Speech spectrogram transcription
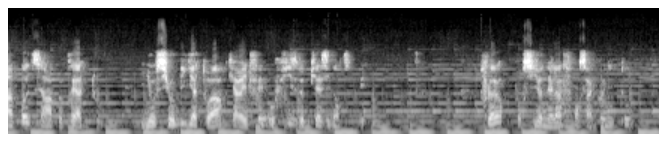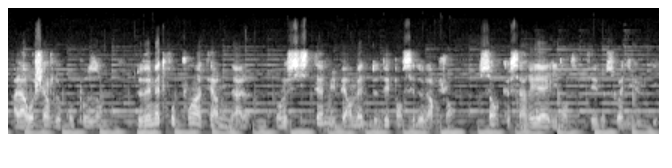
Un pod sert à peu près à tout. Il est aussi obligatoire car il fait office de pièce d'identité. Fleur, pour sillonner la France incognito, à la recherche de composants, devait mettre au point un terminal dont le système lui permette de dépenser de l'argent sans que sa réelle identité ne soit divulguée.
